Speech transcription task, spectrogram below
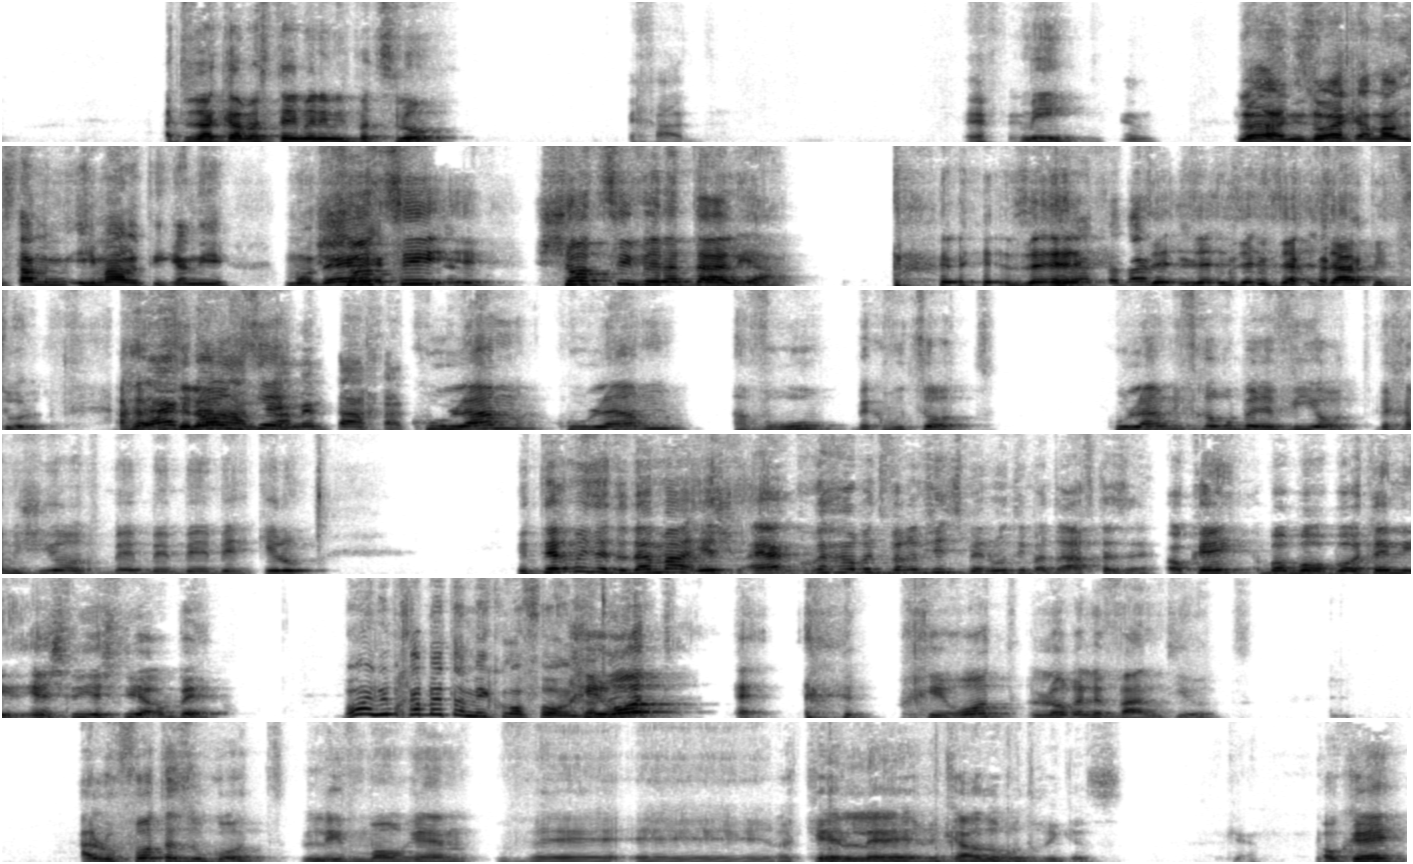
אתה יודע כמה סטייבלים התפצלו? אחד. אפס. מי? לא יודע, אני זורק, אמר, סתם הימרתי, כי אני מודה... שוצי, שוצי ונטליה. זה, זה, זה, זה, זה הפיצול. זה לא רק זה. כולם, כולם עברו בקבוצות. כולם נבחרו ברביעיות, בחמישיות, ב, ב, ב, ב, כאילו... יותר מזה, אתה יודע מה? יש, היה כל כך הרבה דברים שעצבנו אותי בדראפט הזה, אוקיי? בוא, בוא, בוא, תן לי, יש לי, יש לי הרבה. בוא, אני מכבד את המיקרופון. בחירות, בחירות לא רלוונטיות. אלופות הזוגות, ליב מורגן ורקל אה, ריקרדו רודריגז. כן. אוקיי?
